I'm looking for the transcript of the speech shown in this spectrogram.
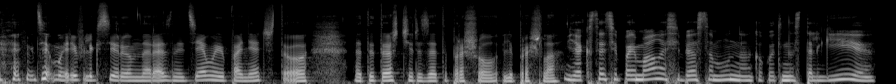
где мы рефлексируем на разные темы и понять, что э, ты тоже через это прошел или прошла. Я, кстати, поймала себя саму на какой-то ностальгии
